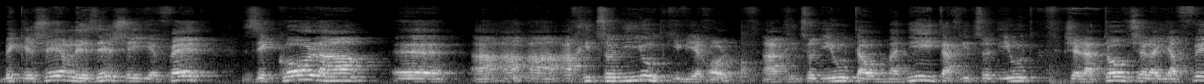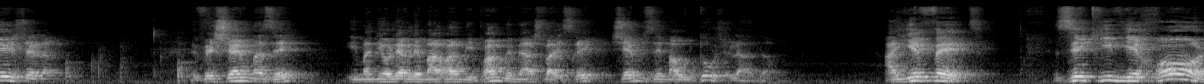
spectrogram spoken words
בקשר לזה שיפת זה כל ה... אה, החיצוניות כביכול, החיצוניות האומנית, החיצוניות של הטוב, של היפה, של... ושם הזה אם אני הולך למהר"ל מפראג במאה ה-17, שם זה מהותו של האדם. היפת זה כביכול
